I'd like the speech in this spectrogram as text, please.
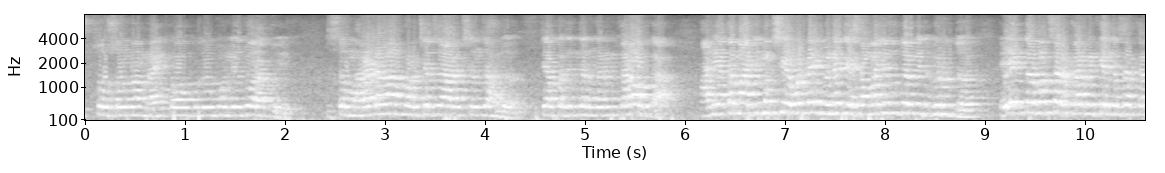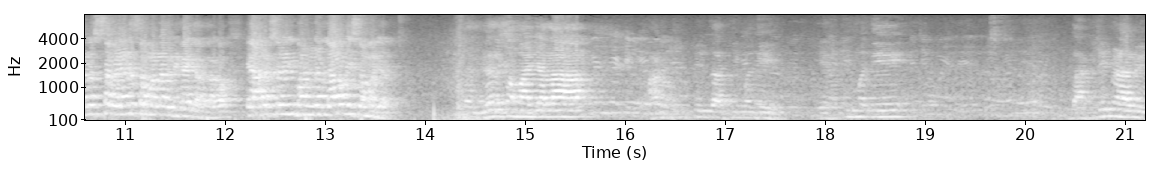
सोसवणार नाही किंवा बोलले जोरात होईल जसं मराठा मोर्चाचं आरक्षण झालं त्या पद्धतीने धनगरांनी करावं का? आणि आता माझी मग शेवट एक विनंती आहे समाजाच्या विरुद्ध एक तर मग सरकारने केंद्र सरकारनं सगळ्यांना समान नागरिक कायदा करावा? हे आरक्षणाची भांडण लावली समाजात. धनगर समाजाला अनुसूचित जातीमध्ये एसमध्ये दाखले मिळावे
